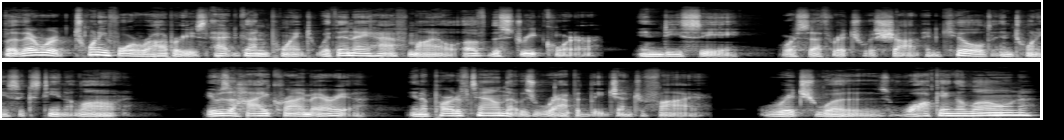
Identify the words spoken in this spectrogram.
But there were 24 robberies at gunpoint within a half mile of the street corner in DC where Seth Rich was shot and killed in 2016 alone. It was a high crime area in a part of town that was rapidly gentrifying. Rich was walking alone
